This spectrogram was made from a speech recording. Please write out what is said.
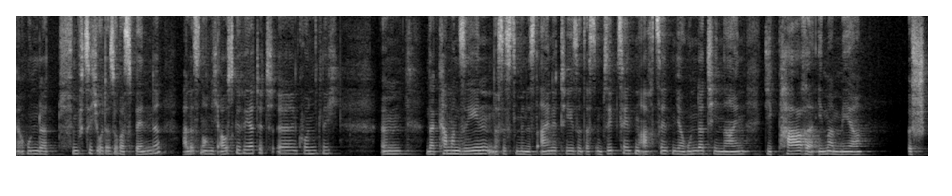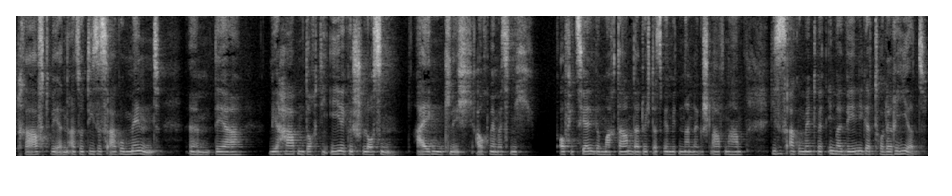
ja, 150 oder sowas Bände, alles noch nicht ausgewertet äh, gründlich. Ähm, da kann man sehen, das ist zumindest eine These, dass im 17., 18. Jahrhundert hinein die Paare immer mehr bestraft werden. Also dieses Argument ähm, der, wir haben doch die Ehe geschlossen, eigentlich, auch wenn wir es nicht offiziell gemacht haben, dadurch, dass wir miteinander geschlafen haben, dieses Argument wird immer weniger toleriert.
